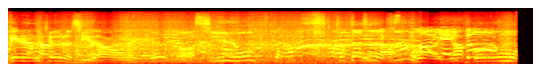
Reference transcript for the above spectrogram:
tiene mucha velocidad. No, ah, sí, oh, puta. Tú te haces así. Ah,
